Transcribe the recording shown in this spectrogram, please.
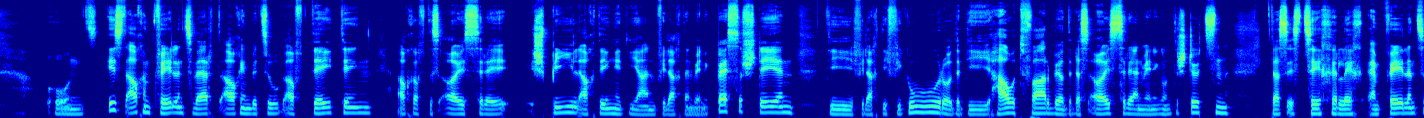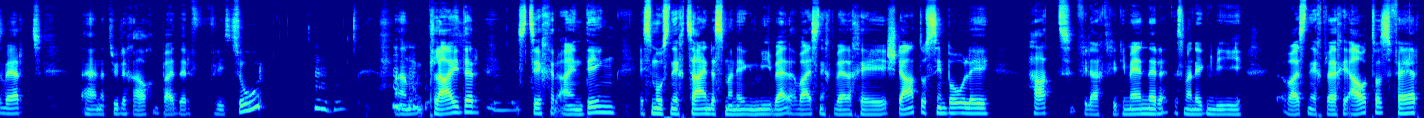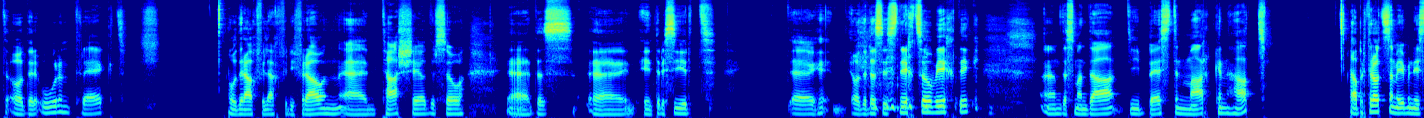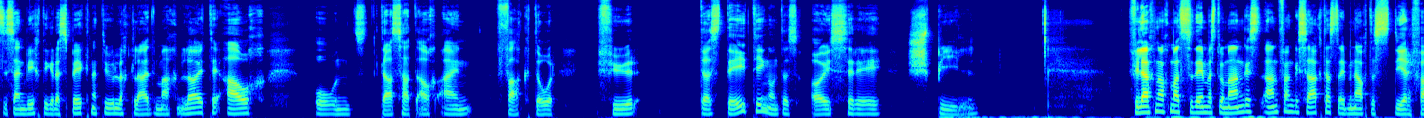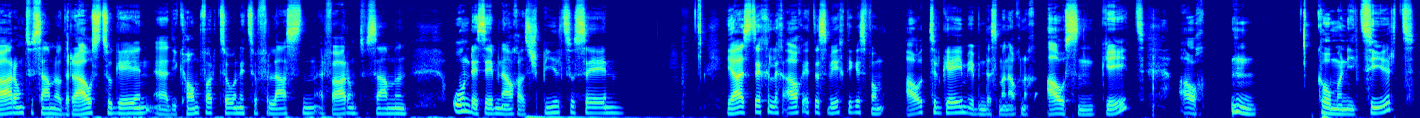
und ist auch empfehlenswert, auch in Bezug auf Dating, auch auf das äußere Spiel, auch Dinge, die einem vielleicht ein wenig besser stehen, die vielleicht die Figur oder die Hautfarbe oder das Äußere ein wenig unterstützen. Das ist sicherlich empfehlenswert. Äh, natürlich auch bei der Frisur. Mhm. ähm, Kleider mhm. ist sicher ein Ding. Es muss nicht sein, dass man irgendwie weiß nicht, welche Statussymbole hat. Vielleicht für die Männer, dass man irgendwie weiß nicht, welche Autos fährt oder Uhren trägt. Oder auch vielleicht für die Frauen äh, die Tasche oder so. Äh, das äh, interessiert äh, oder das ist nicht so wichtig, ähm, dass man da die besten Marken hat. Aber trotzdem eben ist es ein wichtiger Aspekt natürlich. Kleider machen Leute auch und das hat auch einen Faktor für das Dating und das äußere Spiel. Vielleicht nochmals zu dem, was du am Anfang gesagt hast, eben auch das, die Erfahrung zu sammeln oder rauszugehen, äh, die Komfortzone zu verlassen, Erfahrung zu sammeln und es eben auch als Spiel zu sehen. Ja, ist sicherlich auch etwas Wichtiges vom Outer Game, eben dass man auch nach außen geht, auch kommuniziert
